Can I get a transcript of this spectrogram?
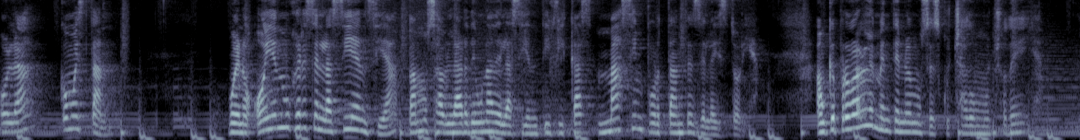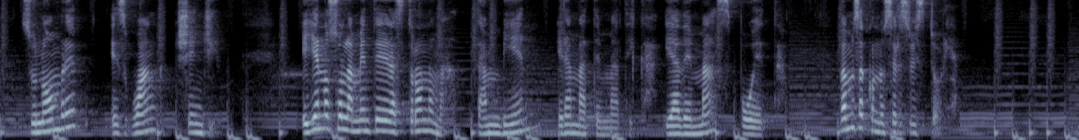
Hola, ¿cómo están? Bueno, hoy en Mujeres en la Ciencia vamos a hablar de una de las científicas más importantes de la historia, aunque probablemente no hemos escuchado mucho de ella. Su nombre es Wang Shenji. Ella no solamente era astrónoma, también era matemática y además poeta. Vamos a conocer su historia.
